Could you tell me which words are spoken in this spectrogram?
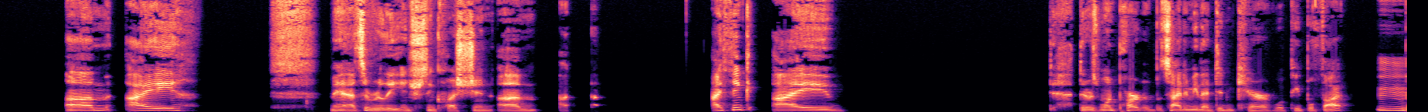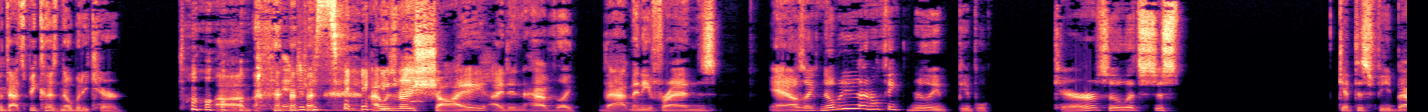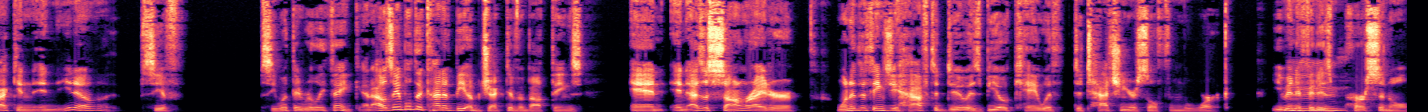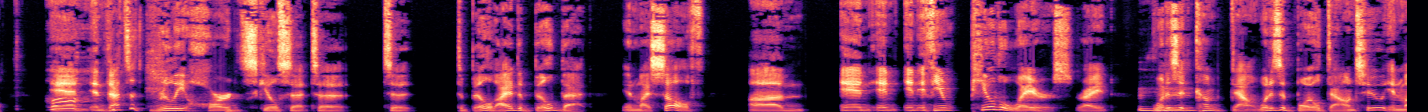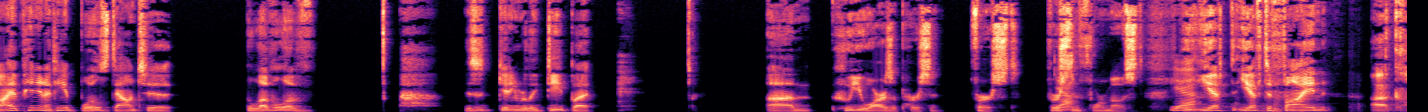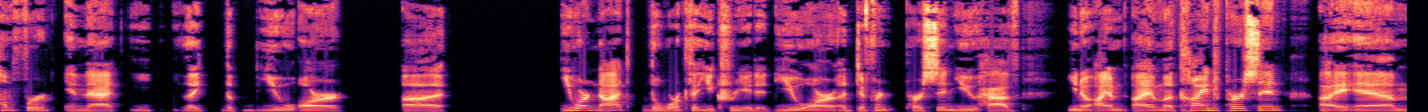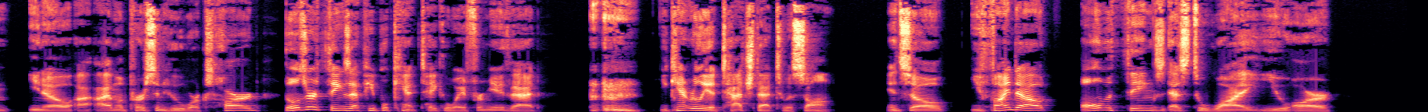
um, I man, that's a really interesting question. Um, I, I think I there was one part side of me that didn't care what people thought, mm. but that's because nobody cared. um, Interesting. I was very shy. I didn't have like that many friends. And I was like, nobody, I don't think really people care. So let's just get this feedback and, and, you know, see if, see what they really think. And I was able to kind of be objective about things. And, and as a songwriter, one of the things you have to do is be okay with detaching yourself from the work, even mm. if it is mm. personal. and, and that's a really hard skill set to, to, to build. I had to build that in myself. Um, and, and, and if you peel the layers, right? Mm-hmm. What does it mm-hmm. come down? What does it boil down to? In my opinion, I think it boils down to the level of, this is getting really deep, but, um, who you are as a person first, first yeah. and foremost. Yeah. You have to, you have to find uh, comfort in that, like the, you are, uh, you are not the work that you created. You are a different person. You have, you know, I am, I am a kind person. I am, you know, I, I'm a person who works hard. Those are things that people can't take away from you that you can't really attach that to a song. And so you find out all the things as to why you are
